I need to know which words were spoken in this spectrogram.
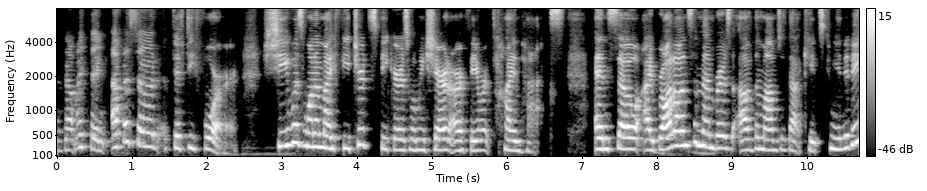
I've got my thing. Episode 54. She was one of my featured speakers when we shared our favorite time hacks. And so I brought on some members of the Moms Without Capes community.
